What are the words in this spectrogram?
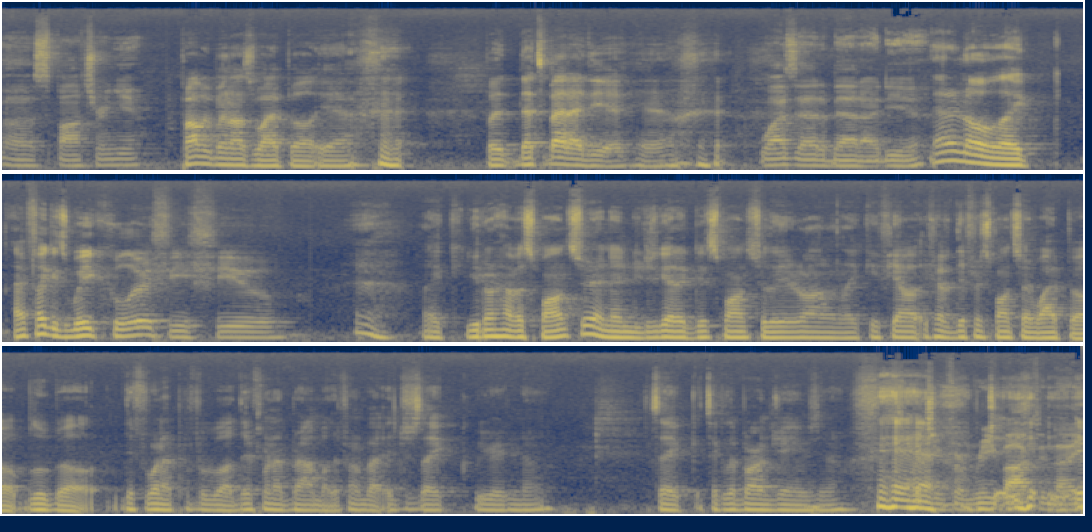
uh, sponsoring you? Probably when I was white belt, yeah. but that's a bad idea, you know. Why is that a bad idea? I don't know, like I feel like it's way cooler if you if you yeah, like you don't have a sponsor and then you just get a good sponsor later on. Like if you have if you have a different sponsor at white belt, blue belt, different one at purple belt, different one at brown belt, different belt, it's just like weird, you know. It's like it's like LeBron James, you know. Switching from Reebok to Nike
